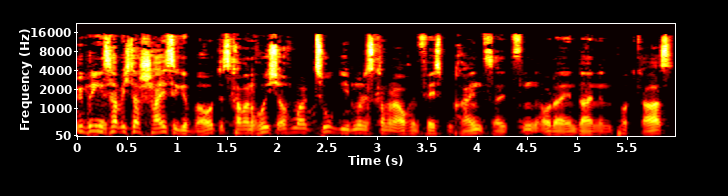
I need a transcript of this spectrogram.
Übrigens habe ich da Scheiße gebaut. Das kann man ruhig auch mal zugeben und das kann man auch in Facebook reinsetzen oder in deinen Podcast.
